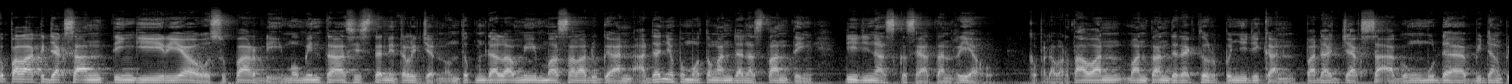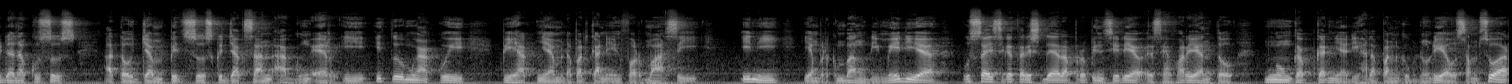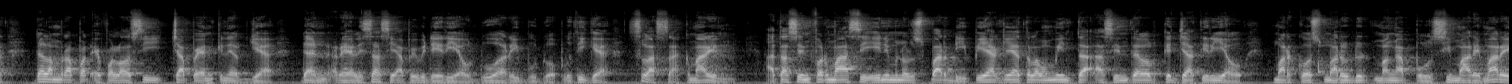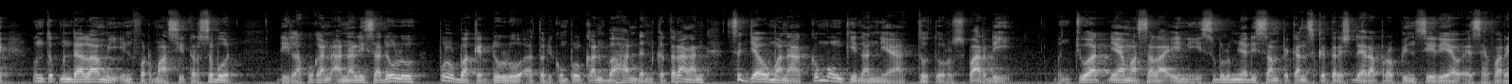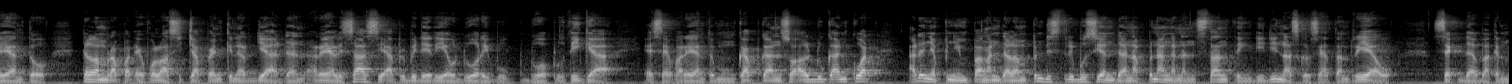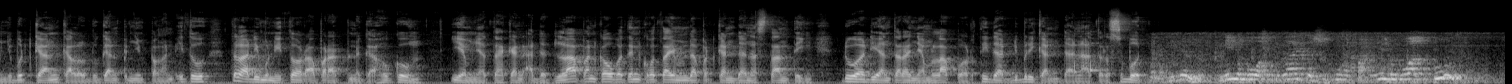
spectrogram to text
Kepala Kejaksaan Tinggi Riau Supardi meminta asisten intelijen untuk mendalami masalah dugaan adanya pemotongan dana stunting di Dinas Kesehatan Riau. Kepada wartawan, mantan Direktur Penyidikan pada Jaksa Agung Muda Bidang Pidana Khusus atau Jampitsus Kejaksaan Agung RI itu mengakui pihaknya mendapatkan informasi ini yang berkembang di media usai Sekretaris Daerah Provinsi Riau S. Varianto mengungkapkannya di hadapan Gubernur Riau Samsuar dalam rapat evaluasi capaian kinerja dan realisasi APBD Riau 2023 Selasa kemarin. Atas informasi ini menurut Spardi, pihaknya telah meminta Asintel Kejati Riau, Marcos Marudut Mangapul Simare-Mare untuk mendalami informasi tersebut dilakukan analisa dulu, pull bucket dulu atau dikumpulkan bahan dan keterangan sejauh mana kemungkinannya tutur Spardi. Mencuatnya masalah ini sebelumnya disampaikan Sekretaris Daerah Provinsi Riau S. Varianto dalam rapat evaluasi capaian kinerja dan realisasi APBD Riau 2023. S. Varianto mengungkapkan soal dugaan kuat adanya penyimpangan dalam pendistribusian dana penanganan stunting di Dinas Kesehatan Riau. Sekda bahkan menyebutkan kalau dugaan penyimpangan itu telah dimonitor aparat penegak hukum. Ia menyatakan ada delapan kabupaten kota yang mendapatkan dana stunting, dua di antaranya melapor tidak diberikan dana tersebut. Ini nunggu waktu semua Pak, ini nunggu waktu.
